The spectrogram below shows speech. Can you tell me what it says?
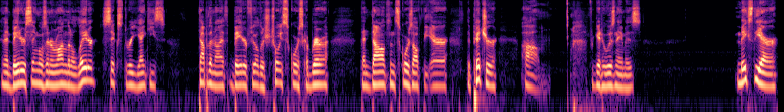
And then Bader singles in a run a little later. 6 3 Yankees. Top of the ninth, Bader fielder's choice scores Cabrera. Then Donaldson scores off the error. The pitcher, um, forget who his name is, makes the error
